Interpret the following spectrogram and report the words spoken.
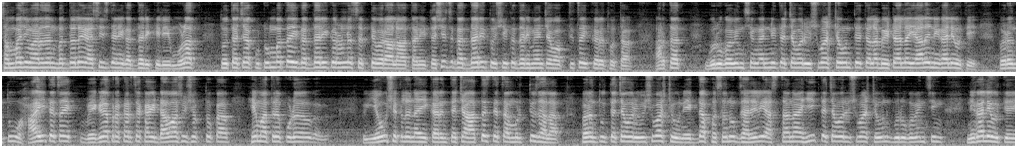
संभाजी महाराजांबद्दलही अशीच त्याने गद्दारी केली. मुळात तो त्याच्या कुटुंबातही गद्दारी करूनच सत्तेवर आला होता आणि तशीच गद्दारी तो शीख धर्मियांच्या बाबतीतही करत होता. अर्थात गुरु गोविंद सिंगांनी त्याच्यावर विश्वास ठेवून ते त्याला भेटायला यायला निघाले होते. परंतु हाही त्याचा एक वेगळ्या प्रकारचा काही डाव असू शकतो का? हे मात्र पुढं येऊ शकलं नाही कारण त्याच्या आतच त्याचा मृत्यू झाला. परंतु त्याच्यावर विश्वास ठेवून एकदा फसवणूक झालेली असतानाही त्याच्यावर विश्वास ठेवून गुरु गोविंद सिंग निघाले होते.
